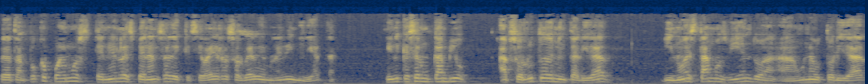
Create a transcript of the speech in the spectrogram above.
pero tampoco podemos tener la esperanza de que se vaya a resolver de manera inmediata. Tiene que ser un cambio absoluto de mentalidad y no estamos viendo a una autoridad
